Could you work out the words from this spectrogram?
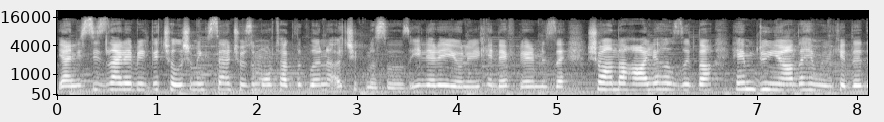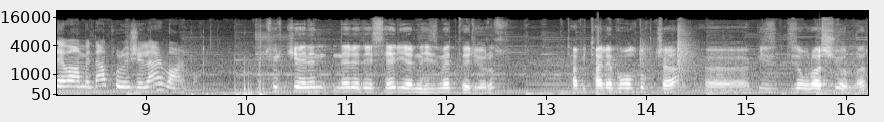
yani sizlerle birlikte çalışmak isteyen çözüm ortaklıklarına açık mısınız? İleriye yönelik hedeflerimizde şu anda hali hazırda hem dünyada hem ülkede devam eden projeler var mı? Türkiye'nin neredeyse her yerine hizmet veriyoruz. Tabi talep oldukça e, biz bize ulaşıyorlar.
